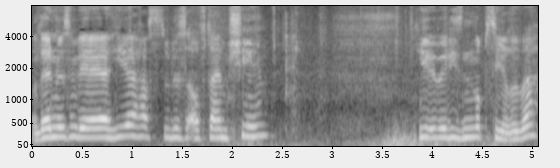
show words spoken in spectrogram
Und dann müssen wir ja hier, hast du das auf deinem Schirm? Hier über diesen Nups hier rüber.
